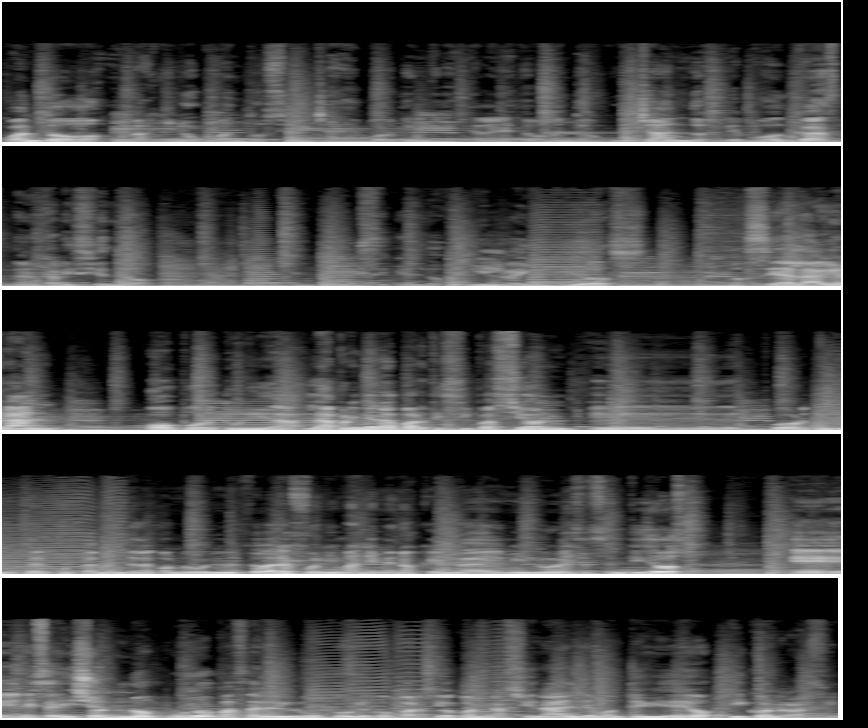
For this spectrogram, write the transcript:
¿Cuántos, me imagino cuántos hinchas de Sporting Cristal en este momento escuchando este podcast deben estar diciendo, ¿quién te dice que el 2022 no sea la gran oportunidad? La primera participación eh, de Sporting Cristal justamente en la Conmebol Libertadores fue ni más ni menos que en la de 1962. Eh, en esa edición no pudo pasar el grupo que compartió con Nacional de Montevideo y con Racing.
